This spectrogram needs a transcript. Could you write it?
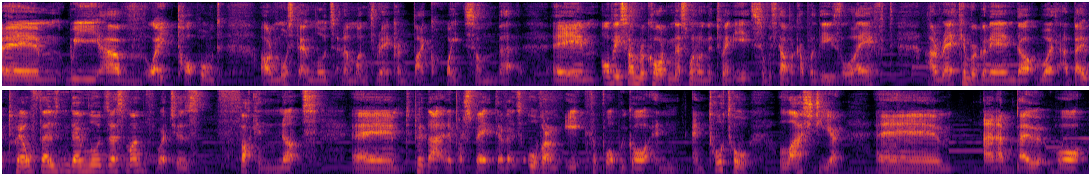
Um, we have like toppled our most downloads in a month record by quite some bit. Um, obviously, I'm recording this one on the 28th, so we still have a couple of days left. I reckon we're going to end up with about 12,000 downloads this month, which is fucking nuts. Um, to put that in a perspective, it's over an eighth of what we got in, in total last year, um, and about what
